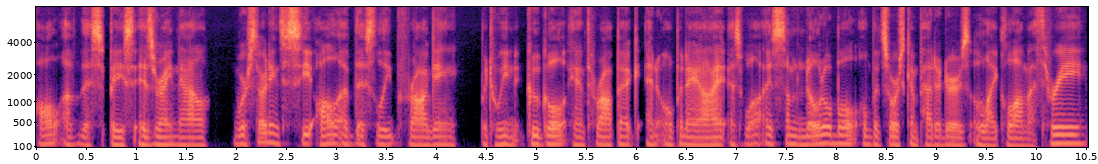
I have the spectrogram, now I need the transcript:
all of this space is right now. We're starting to see all of this leapfrogging between Google, Anthropic, and OpenAI, as well as some notable open source competitors like Llama 3,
